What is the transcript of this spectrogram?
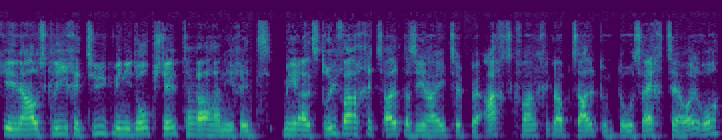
genau das gleiche Zeug, wie ich hier bestellt habe, habe ich jetzt mehr als dreifache gezahlt. Also ich habe jetzt etwa 80 Franken glaub, gezahlt und hier 16 Euro.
